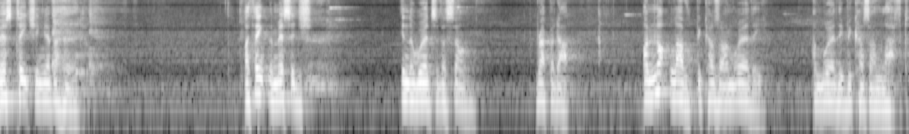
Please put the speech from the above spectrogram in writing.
Best teaching ever heard. I think the message in the words of a song wrap it up. I'm not loved because I'm worthy. I'm worthy because I'm loved.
